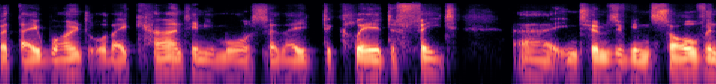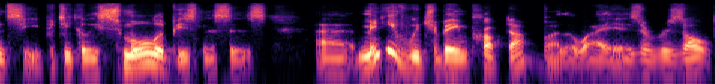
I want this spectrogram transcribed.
but they won't or they can't anymore. So they declare defeat uh, in terms of insolvency, particularly smaller businesses, uh, many of which are being propped up, by the way, as a result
